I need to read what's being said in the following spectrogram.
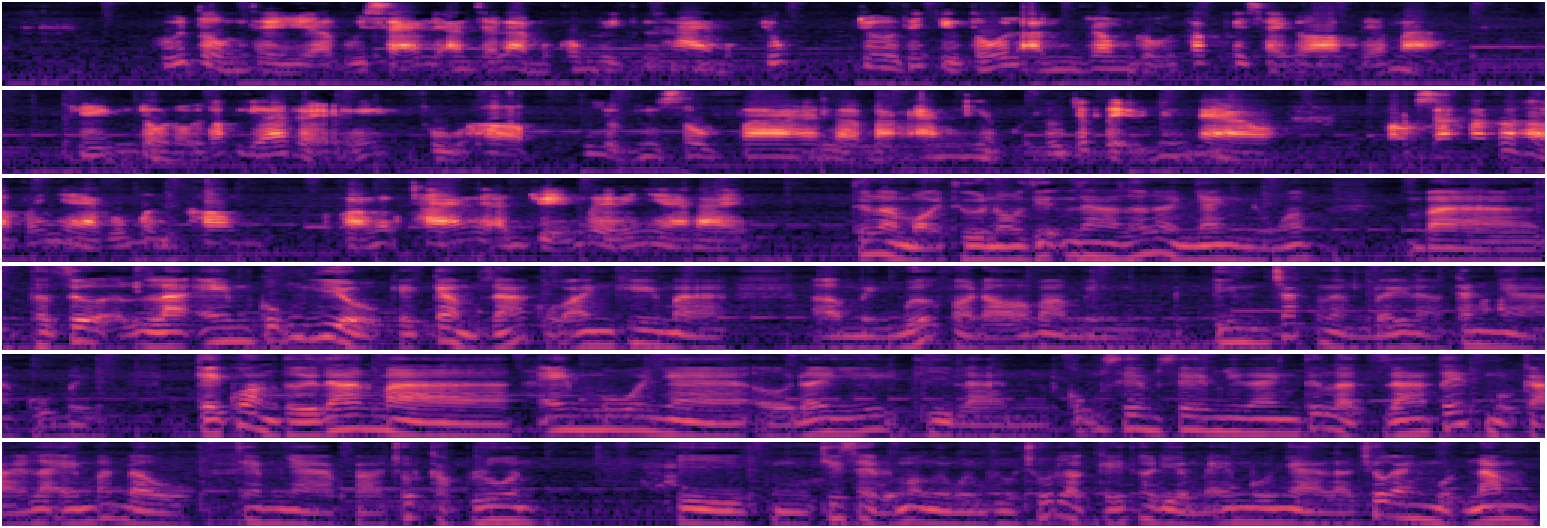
cuối tuần thì uh, buổi sáng thì anh sẽ làm một công việc thứ hai một chút. Trưa tới chiều tối là anh rong ruổi khắp cái sài gòn để mà kiếm đồ nội thất giá rẻ phù hợp. Ví dụ như sofa hay là bàn ăn những thứ chất liệu như thế nào màu sắc nó có hợp với nhà của mình không? Khoảng một tháng thì anh chuyển về cái nhà này. Tức là mọi thứ nó diễn ra rất là nhanh đúng không? Và thật sự là em cũng hiểu cái cảm giác của anh khi mà uh, mình bước vào đó và mình tin chắc rằng đây là căn nhà của mình cái khoảng thời gian mà em mua nhà ở đây ấy, thì là cũng xem xem như anh tức là ra tết một cái là em bắt đầu xem nhà và chốt cọc luôn. Thì ừ, chia sẻ với mọi người một chút là cái thời điểm mà em mua nhà là trước anh một năm.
